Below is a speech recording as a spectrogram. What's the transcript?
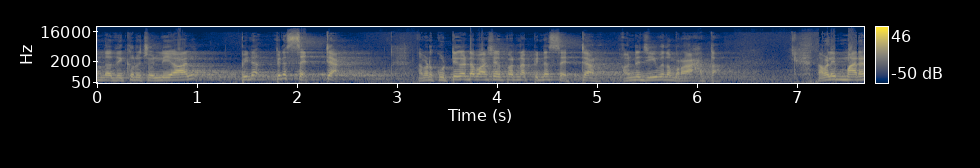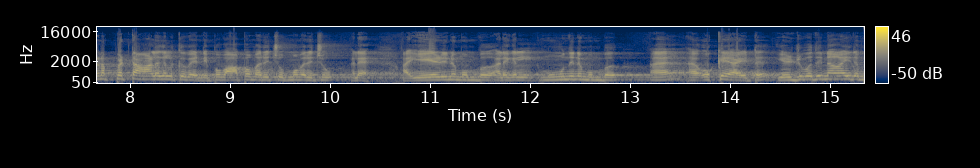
എന്ന ദിക്കർ ചൊല്ലിയാൽ പിന്നെ പിന്നെ സെറ്റാണ്. നമ്മുടെ കുട്ടികളുടെ ഭാഷയിൽ പറഞ്ഞാൽ പിന്നെ സെറ്റാണ്. അവന്റെ ജീവിതം റാഹത്താണ് നമ്മൾ ഈ മരണപ്പെട്ട ആളുകൾക്ക് വേണ്ടി ഇപ്പോൾ വാപ്പ മരിച്ചു ഉമ്മ മരിച്ചു അല്ലേ? ഏഴിന് മുമ്പ് അല്ലെങ്കിൽ മൂന്നിന് മുമ്പ് ഒക്കെ ആയിട്ട് എഴുപതിനായിരം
